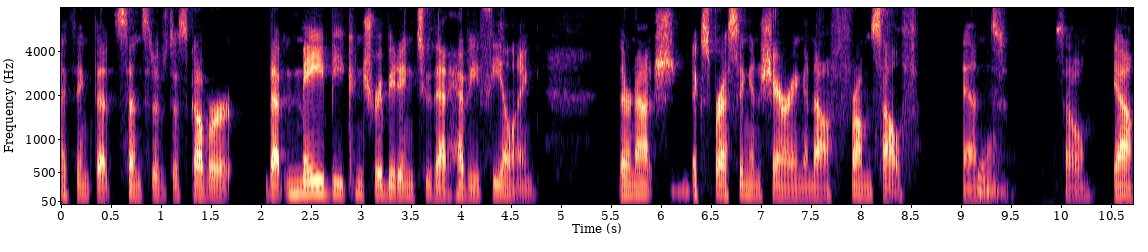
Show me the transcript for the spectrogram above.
I think that sensitives discover that may be contributing to that heavy feeling they're not sh- mm. expressing and sharing enough from self and yeah. so yeah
